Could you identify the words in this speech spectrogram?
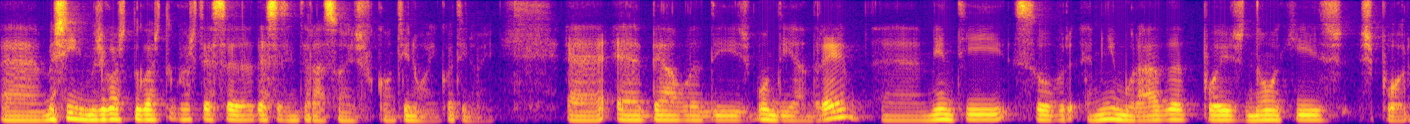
Uh, mas sim, mas gosto, gosto, gosto dessa, dessas interações. Continuem, continuem. Uh, a Bela diz: Bom dia, André. Uh, menti sobre a minha morada, pois não a quis expor.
